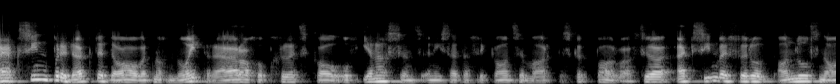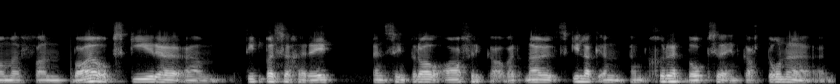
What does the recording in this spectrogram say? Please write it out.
Ek sien produkte daar wat nog nooit regtig op groot skaal of enigsins in die Suid-Afrikaanse mark beskikbaar was. So ek sien byvoorbeeld handelsname van baie obskure um tipe sigaret in Sentraal-Afrika wat nou skielik in in groot bokse en kartonne in,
